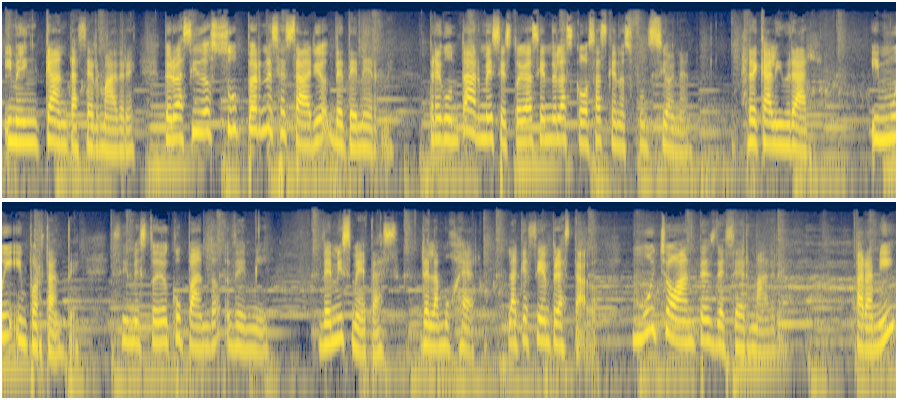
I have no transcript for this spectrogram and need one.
y me encanta ser madre, pero ha sido súper necesario detenerme, preguntarme si estoy haciendo las cosas que nos funcionan, recalibrar y muy importante, si me estoy ocupando de mí, de mis metas, de la mujer, la que siempre ha estado mucho antes de ser madre. Para mí,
